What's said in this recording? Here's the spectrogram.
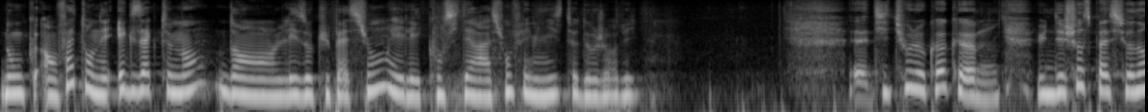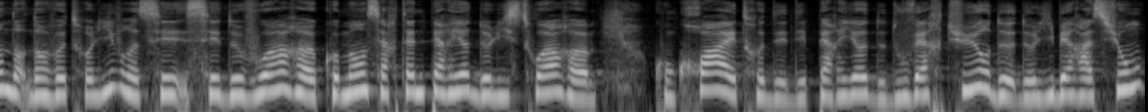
Donc, en fait, on est exactement dans les occupations et les considérations féministes d'aujourd'hui. Euh, Titiou Lecoq, euh, une des choses passionnantes dans, votre livre, c'est de voir euh, comment certaines périodes de l'histoire qu'on croit être des, périodes d'ouverture, de, libération,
